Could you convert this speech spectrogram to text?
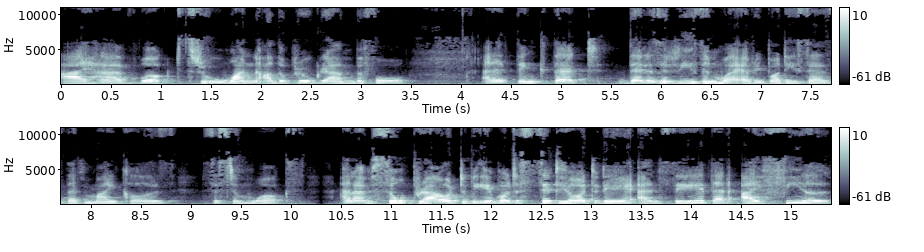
I have worked through one other program before. And I think that there is a reason why everybody says that Michael's system works. And I'm so proud to be able to sit here today and say that I feel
